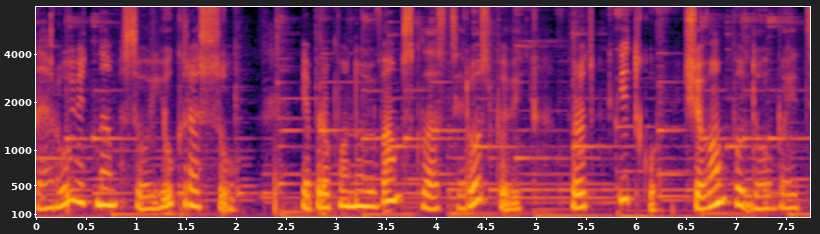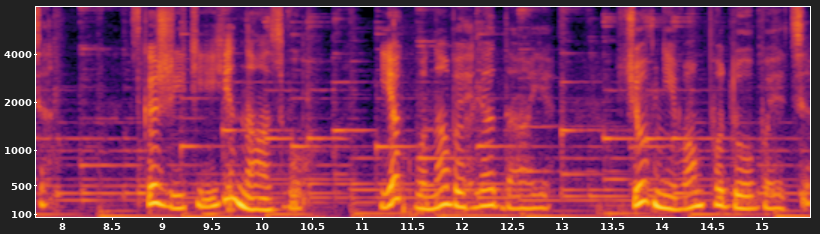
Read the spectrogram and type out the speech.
дарують нам свою красу. Я пропоную вам скласти розповідь про квітку, що вам подобається. Скажіть її назву, як вона виглядає, що в ній вам подобається,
